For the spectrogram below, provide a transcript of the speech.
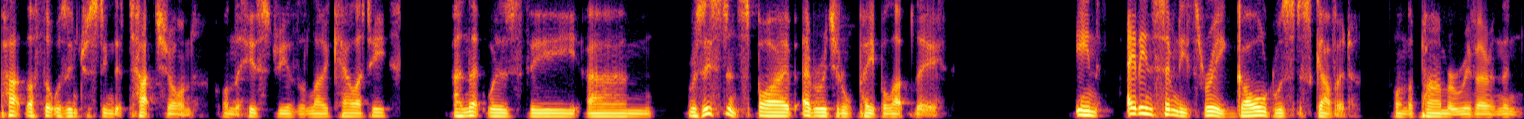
part that I thought was interesting to touch on on the history of the locality, and that was the um, resistance by Aboriginal people up there. In 1873, gold was discovered on the Palmer River, and then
